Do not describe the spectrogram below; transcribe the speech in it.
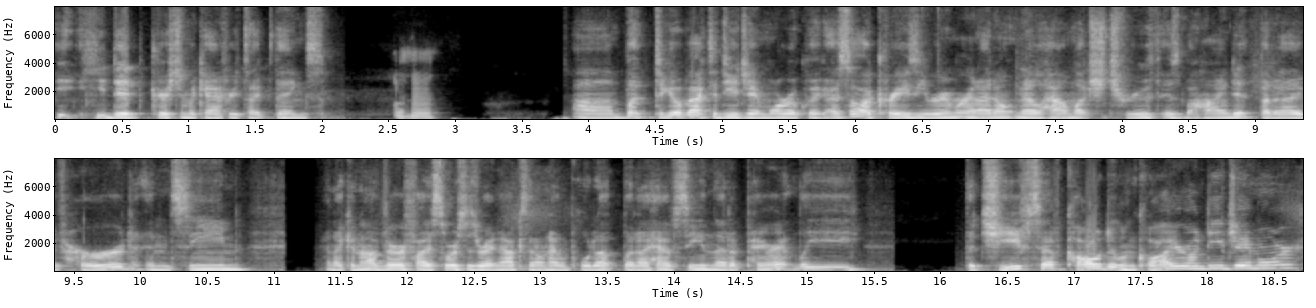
he, he did Christian McCaffrey type things. hmm Um, but to go back to DJ Moore real quick, I saw a crazy rumor, and I don't know how much truth is behind it, but I've heard and seen, and I cannot verify sources right now because I don't have them pulled up, but I have seen that apparently the Chiefs have called to inquire on DJ Moore.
